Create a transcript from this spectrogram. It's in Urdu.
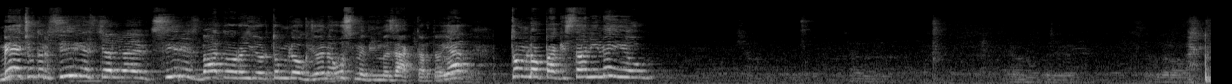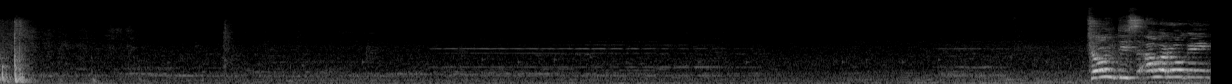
میچ ادھر سیریس چل رہا ہے، سیریس بات ہو رہی ہے اور تم لوگ جو ہے نا اس میں بھی مذاق کرتے ہو۔ یار، تم لوگ پاکستانی نہیں ہو۔ چونتیس اوور ہو گئے،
